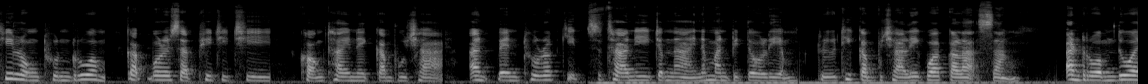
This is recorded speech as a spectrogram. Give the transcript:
ที่ลงทุนร่วมกับบริษัท PTT ของไทยในกัมพูชา อันเป็นธุรกิจสถานีจำหน่ายน้ำมันปิโตรเลียม หรือที่กัมพูชาเรียกว่ากะละสัง อันรวมด้วย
